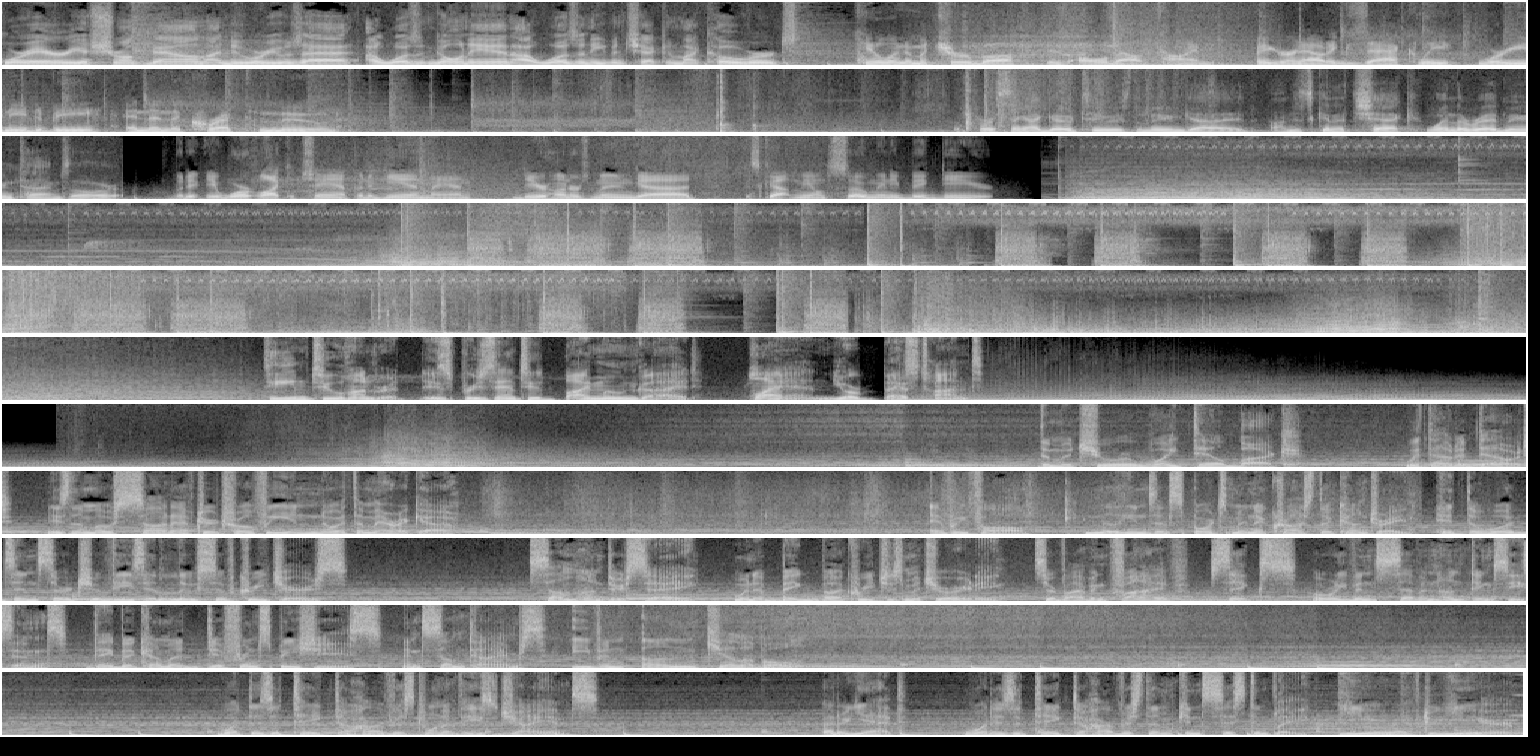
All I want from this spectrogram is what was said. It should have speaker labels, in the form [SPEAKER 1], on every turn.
[SPEAKER 1] Core area shrunk down. I knew where he was at. I wasn't going in. I wasn't even checking my coverts.
[SPEAKER 2] Killing a mature buck is all about timing, figuring out exactly where you need to be and then the correct moon.
[SPEAKER 3] The first thing I go to is the moon guide. I'm just gonna check when the red moon times are.
[SPEAKER 4] But it, it worked like a champ. And again, man, Deer Hunter's Moon Guide, it's got me on so many big deer.
[SPEAKER 5] Team 200 is presented by Moon Guide. Plan your best hunt.
[SPEAKER 6] The mature whitetail buck, without a doubt, is the most sought after trophy in North America. Every fall, millions of sportsmen across the country hit the woods in search of these elusive creatures. Some hunters say when a big buck reaches maturity, surviving five, six, or even seven hunting seasons, they become a different species and sometimes even unkillable. What does it take to harvest one of these giants? Better yet, what does it take to harvest them consistently, year after year?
